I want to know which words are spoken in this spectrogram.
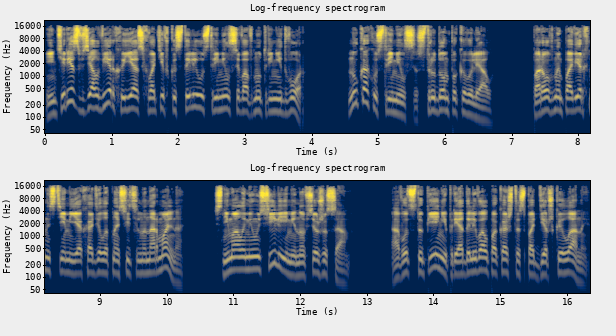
Интерес взял верх, и я, схватив костыли, устремился во внутренний двор. Ну как устремился, с трудом поковылял. По ровным поверхностям я ходил относительно нормально, с немалыми усилиями, но все же сам. А вот ступени преодолевал пока что с поддержкой Ланы.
